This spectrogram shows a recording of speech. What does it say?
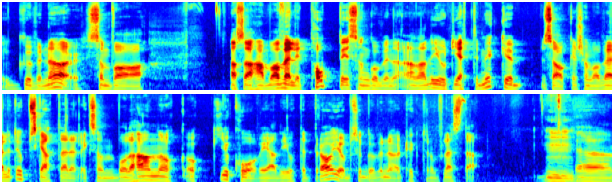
guvernör som var Alltså han var väldigt poppis som guvernör. Han hade gjort jättemycket saker som var väldigt uppskattade. Liksom. Både han och, och Jukovi hade gjort ett bra jobb som guvernör tyckte de flesta. Mm. Uh,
